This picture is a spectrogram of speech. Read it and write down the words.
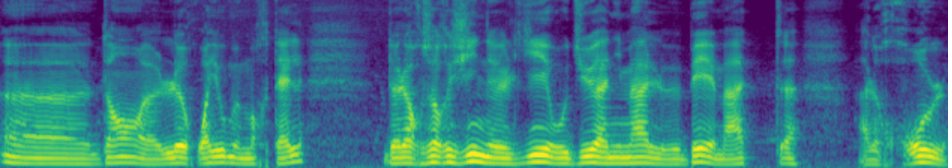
dans le royaume mortel, de leurs origines liées au dieu animal Behemoth, à leur rôle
